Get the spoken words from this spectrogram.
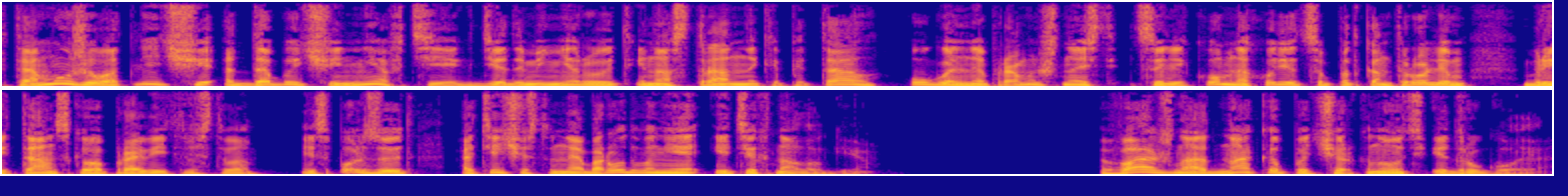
К тому же, в отличие от добычи нефти, где доминирует иностранный капитал, угольная промышленность целиком находится под контролем британского правительства, использует отечественное оборудование и технологию. Важно, однако, подчеркнуть и другое.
